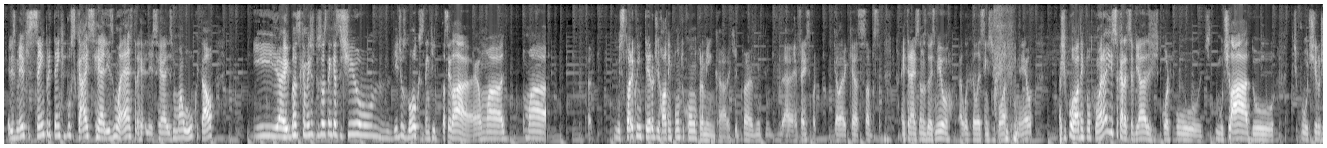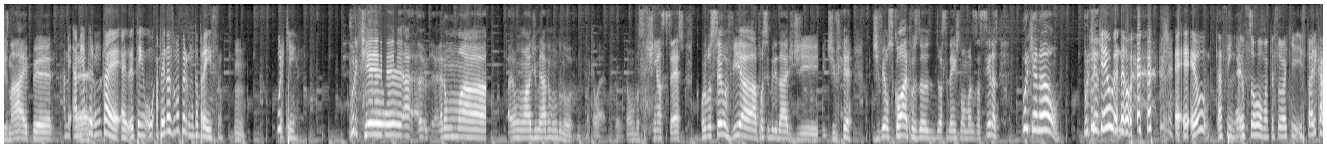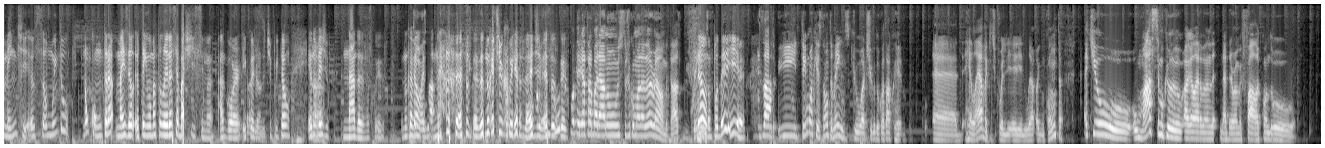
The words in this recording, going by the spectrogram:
eles meio que sempre têm que buscar esse realismo extra, esse realismo maluco e tal. E aí, basicamente, as pessoas têm que assistir o, vídeos loucos, tem que, sei lá, é uma, uma um histórico inteiro de Rotten.com pra mim, cara. Que pra, é referência pra galera que é, sabe, a internet dos anos 2000, adolescente de bosta, que nem eu. Mas, tipo, Rotten.com era isso, cara. Você via corpo mutilado, tipo, tiro de sniper. A, mi a é... minha pergunta é: é eu tenho apenas uma pergunta para isso. Hum. Por quê? Porque era uma era um admirável mundo novo naquela época. Então você tinha acesso. Quando você ouvia a possibilidade de, de, ver, de ver os corpos do, do acidente de uma assassinas, por que não? Porque, Porque eu. Não, é, é, eu, assim, é. eu sou uma pessoa que, historicamente, eu sou muito. Não contra, mas eu, eu tenho uma tolerância baixíssima a gore e coisas do tipo. Então, eu não ah. vejo nada dessas coisas. Eu nunca então, vi nada dessas coisas. Eu nunca tive curiosidade de ver essas coisas. poderia trabalhar num estúdio como a Realm, tá? Tem... Não, não poderia. Exato. E tem uma questão também que o artigo do Kotaku é, releva, que tipo, ele, ele leva em conta, é que o, o máximo que a galera da NetherRealm fala quando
